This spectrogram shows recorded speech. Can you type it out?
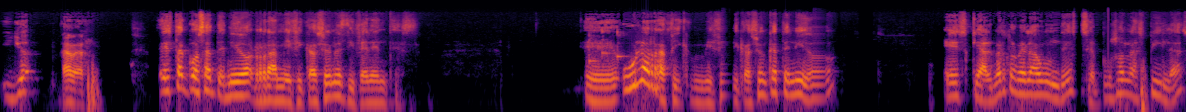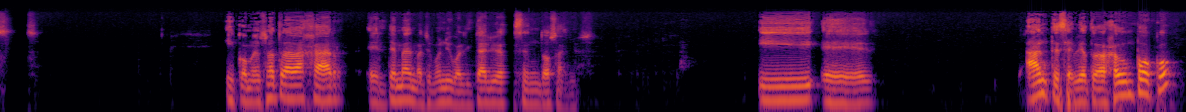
yo, a ver, esta cosa ha tenido ramificaciones diferentes. Eh, una ramificación que ha tenido es que Alberto Belaúnde se puso las pilas y comenzó a trabajar el tema del matrimonio igualitario hace dos años. Y eh, antes se había trabajado un poco,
